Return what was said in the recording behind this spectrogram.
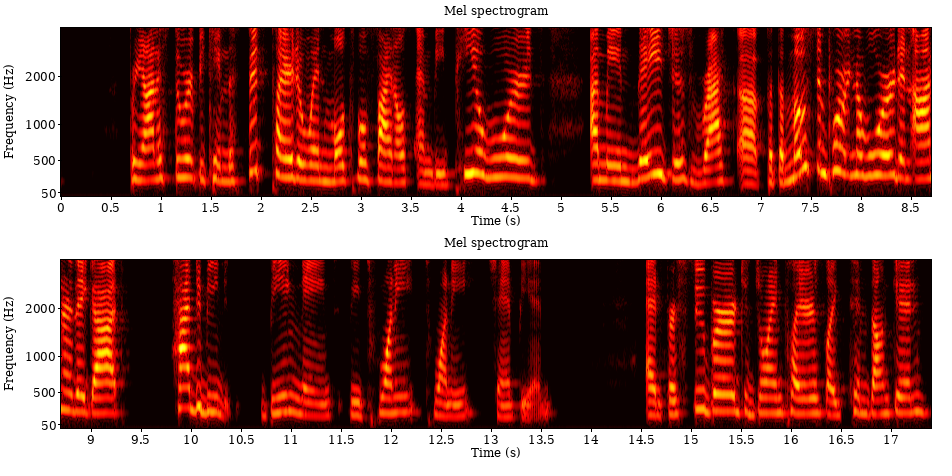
Breanna Stewart became the fifth player to win multiple finals MVP awards. I mean, they just racked up, but the most important award and honor they got had to be being named the 2020 champions. And for Sue Bird to join players like Tim Duncan,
